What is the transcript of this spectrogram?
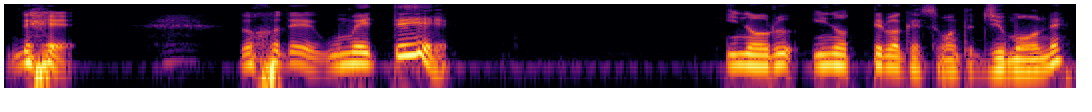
で、そこで埋めて、祈る、祈ってるわけですよ。また呪文ね。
